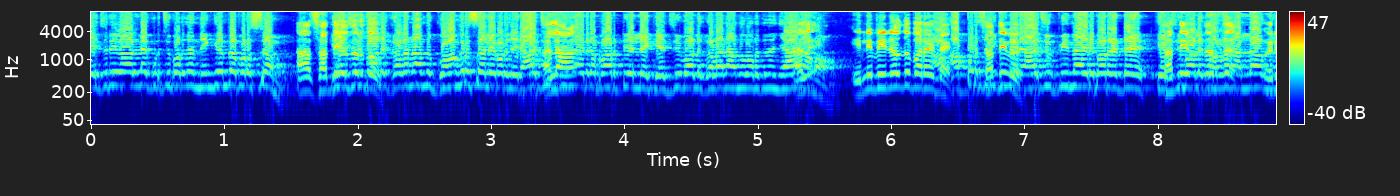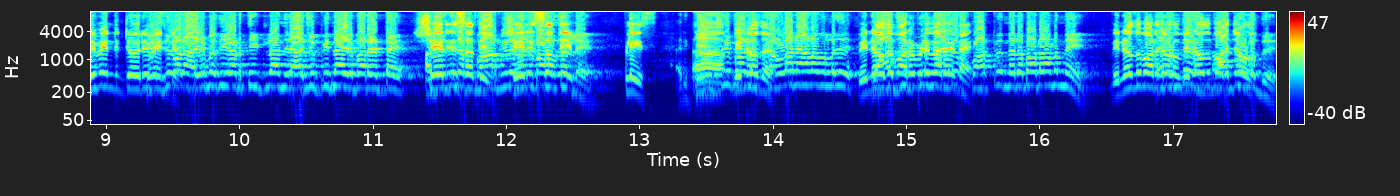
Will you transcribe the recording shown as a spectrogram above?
കേജ്രിവാളിനെ കുറിച്ച് പറഞ്ഞ നിങ്ങൾക്ക് എന്താ പ്രശ്നം? സന്ദീപ്. കോൺഗ്രസ് അല്ലേ പറഞ്ഞു രാജു അല്ല. പിന്നാരുടെ പാർട്ടിയല്ലേ കേജ്രിവാൾ കളനാന്ന് പറഞ്ഞത്? അല്ല, ഞാനാണോ? ഇനി വിനോദ് പറയട്ടെ. സന്ദീപ്. രാജു പി നായർ പറയട്ടെ. ഒരു മിനിറ്റ്, ഒരു മിനിറ്റ്. അഴിമതി നടത്തിയിട്ടില്ല രാജു പി നായർ പറയട്ടെ. ശരി സന്ദീപ്. ശരി സന്ദീപ്? പ്ലീസ്. വിനോദ്. വിനോദ് മറുപടി പറയട്ടെ. പാർട്ടി വിനോദ് പറഞ്ഞോളൂ വിനോദ് പറഞ്ഞോളൂ?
